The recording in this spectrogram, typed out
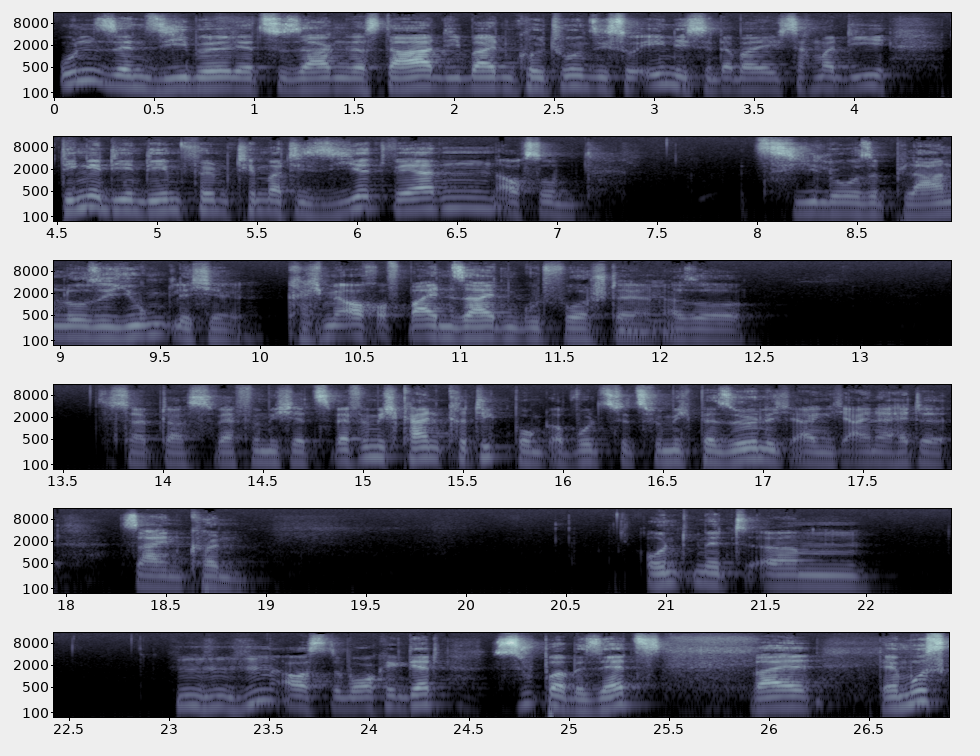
unsensibel, jetzt zu sagen, dass da die beiden Kulturen sich so ähnlich sind. Aber ich sag mal, die Dinge, die in dem Film thematisiert werden, auch so ziellose, planlose Jugendliche, kann ich mir auch auf beiden Seiten gut vorstellen. Also deshalb, das wäre für mich jetzt, wäre für mich kein Kritikpunkt, obwohl es jetzt für mich persönlich eigentlich einer hätte sein können. Und mit ähm, hm, hm, hm, aus The Walking Dead super besetzt, weil der muss,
